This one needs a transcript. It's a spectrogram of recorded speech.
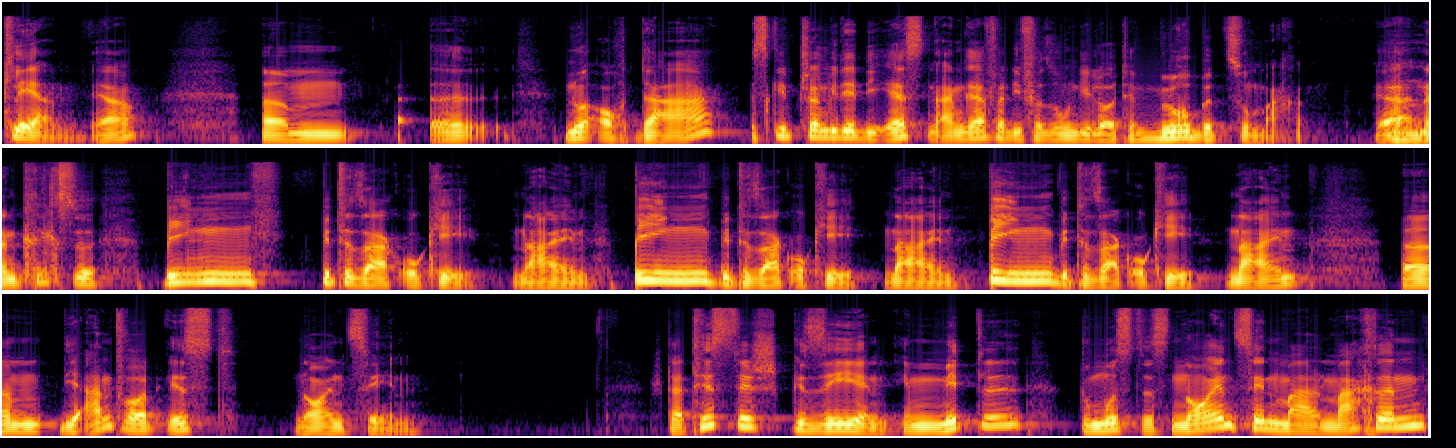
klären. Ja? Ähm, äh, nur auch da, es gibt schon wieder die ersten Angreifer, die versuchen, die Leute mürbe zu machen. Ja? Mhm. Und dann kriegst du Bing, bitte sag okay, nein. Bing, bitte sag okay, nein. Bing, bitte sag okay, nein. Ähm, die Antwort ist 19. Statistisch gesehen, im Mittel, du musst es 19 Mal machen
